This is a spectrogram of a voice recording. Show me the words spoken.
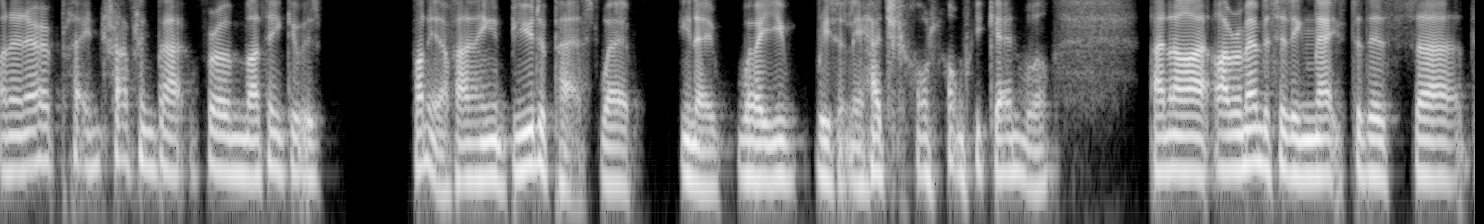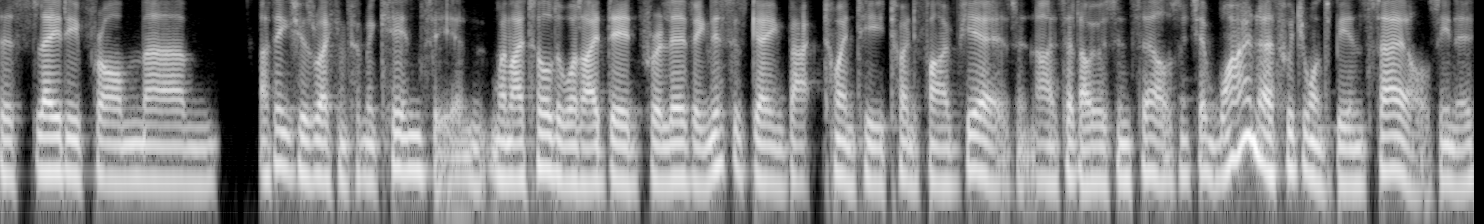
on an airplane traveling back from I think it was funny enough, I think in Budapest, where you know, where you recently had your long weekend, Will. And I, I remember sitting next to this uh, this lady from um, I think she was working for McKinsey. And when I told her what I did for a living, this is going back 20, 25 years. And I said I was in sales. And she said, Why on earth would you want to be in sales? You know,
